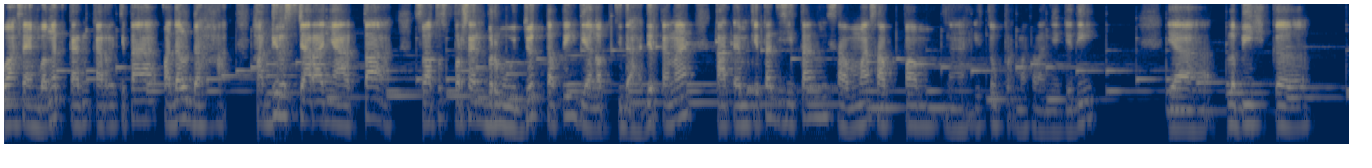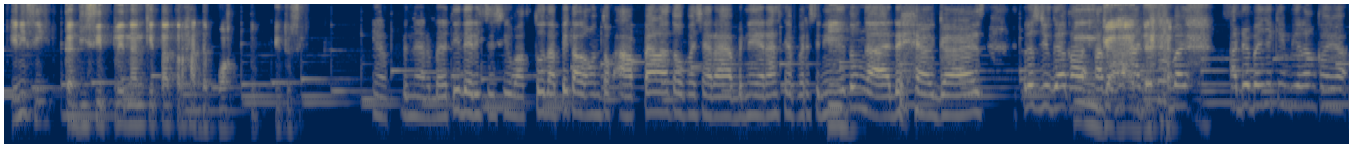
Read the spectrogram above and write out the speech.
Wah sayang banget kan karena kita padahal udah hadir secara nyata 100% berwujud tapi dianggap tidak hadir karena KTM kita disita nih sama sama sapam nah itu permasalahannya. Jadi ya lebih ke ini sih kedisiplinan kita terhadap waktu. Itu sih Ya benar, berarti dari sisi waktu, tapi kalau untuk apel atau upacara bendera setiap hari Senin hmm. itu nggak ada ya guys. Terus juga kalau katanya ada. ada tuh ada banyak yang bilang kayak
